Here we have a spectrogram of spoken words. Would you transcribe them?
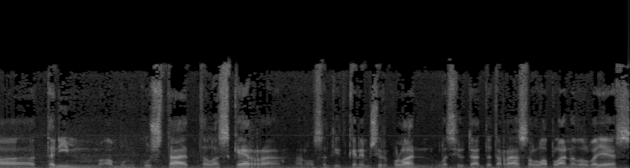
Uh, tenim en un costat a l'esquerra, en el sentit que anem circulant, la ciutat de Terrassa, la plana del Vallès,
